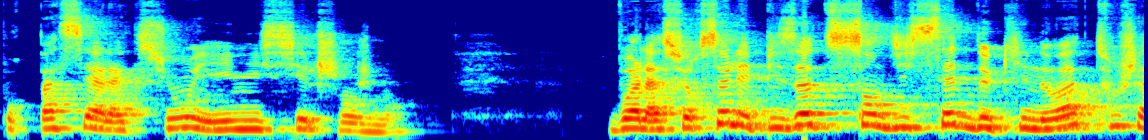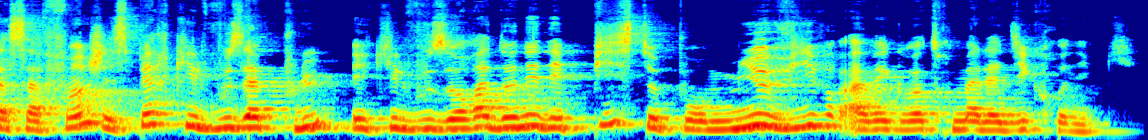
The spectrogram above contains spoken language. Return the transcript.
pour passer à l'action et initier le changement. Voilà, sur ce, l'épisode 117 de Quinoa touche à sa fin. J'espère qu'il vous a plu et qu'il vous aura donné des pistes pour mieux vivre avec votre maladie chronique.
